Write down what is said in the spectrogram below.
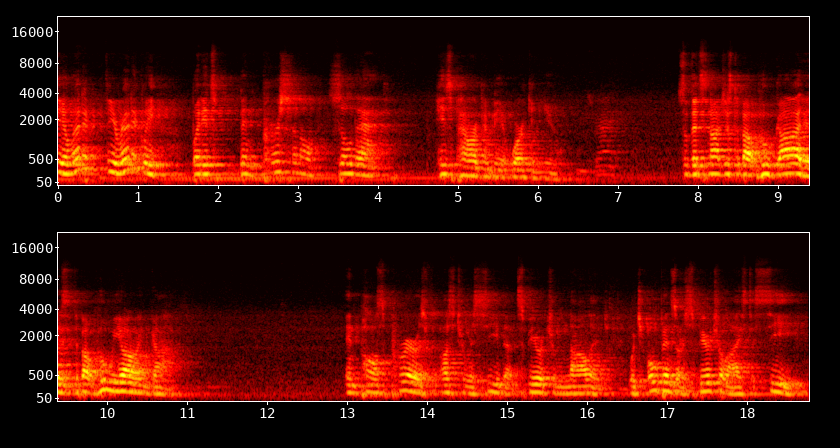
theoretically, but it's been personal so that His power can be at work in you. So that it's not just about who God is, it's about who we are in God. And Paul's prayer is for us to receive that spiritual knowledge, which opens our spiritual eyes to see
